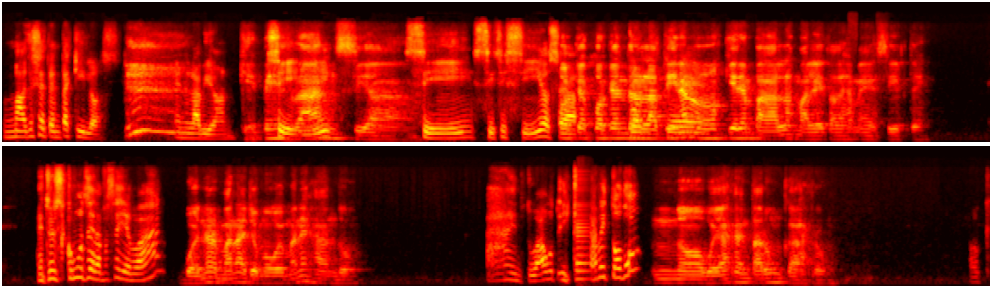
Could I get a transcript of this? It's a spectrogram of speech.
más de 70 kilos en el avión. Qué perrancia. Sí, sí, sí, sí, o sea, Porque, porque en porque- Latina no nos quieren pagar las maletas, déjame decirte. entonces, ¿cómo te la vas a llevar? Bueno, hermana, yo me voy manejando. Ah, en tu auto. ¿Y cabe todo? No, voy a rentar un carro. Ok,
